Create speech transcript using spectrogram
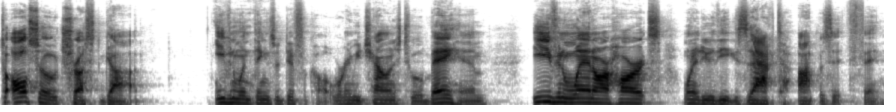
to also trust God, even when things are difficult. We're going to be challenged to obey Him, even when our hearts want to do the exact opposite thing.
